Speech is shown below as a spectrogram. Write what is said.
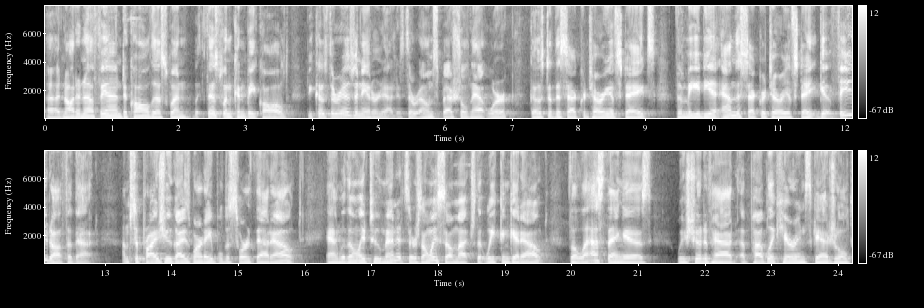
uh, not enough in to call this one, but this one can be called because there is an internet. It's their own special network, goes to the Secretary of State's. The media and the Secretary of State get feed off of that. I'm surprised you guys weren't able to sort that out. And with only two minutes, there's only so much that we can get out. The last thing is, we should have had a public hearing scheduled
